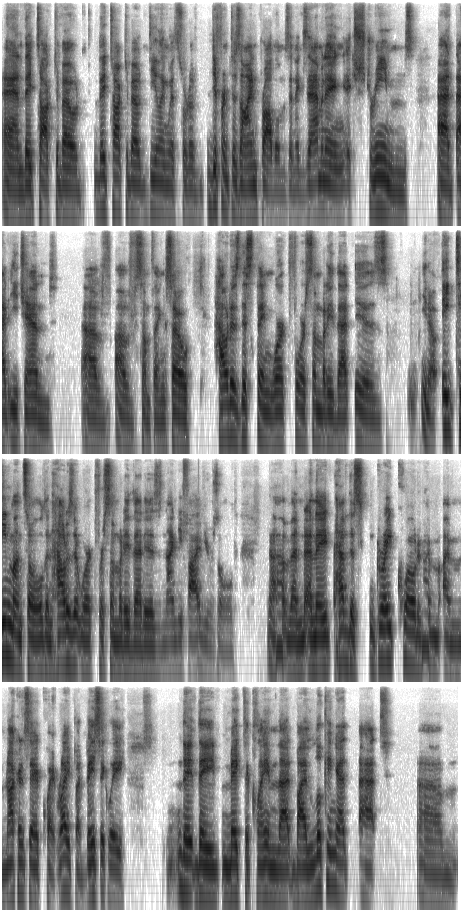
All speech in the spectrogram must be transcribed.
and they talked about they talked about dealing with sort of different design problems and examining extremes at at each end of of something. So how does this thing work for somebody that is you know 18 months old and how does it work for somebody that is 95 years old? Um, and and they have this great quote and i'm, I'm not going to say it quite right but basically they they make the claim that by looking at at um,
